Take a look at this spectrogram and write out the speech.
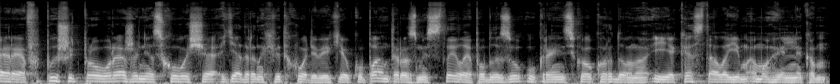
РФ. Пишуть про ураження сховища ядерних відходів, які окупанти розмістили поблизу українського кордону, і яке стало їм могильником.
